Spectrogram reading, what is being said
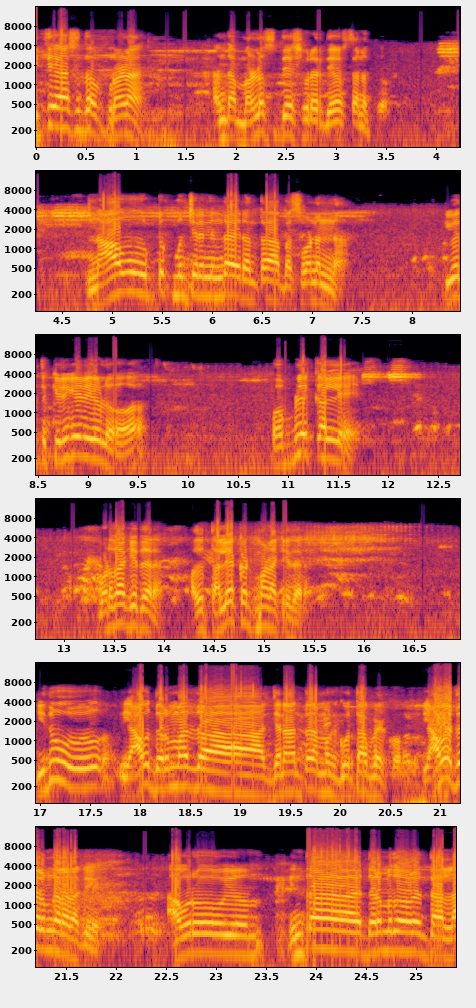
ಇತಿಹಾಸದ ಪುರಾಣ ಅಂತ ಮರಳಸಿದ್ದೇಶ್ವರ ದೇವಸ್ಥಾನದ್ದು. ನಾವು ಹುಟ್ಟಕ್ಕೆ ಮುಂಚಿನಿಂದ ಇರೋಂಥ ಬಸವಣ್ಣನ ಇವತ್ತು ಕಿಡಿಗೇಡಿಗಳು ಪಬ್ಲಿಕ್ ಅಲ್ಲಿ ಹೊಡೆದಾಕಿದ್ದಾರೆ. ಅದು ತಲೆ ಕಟ್ ಮಾಡಾಕಿದ್ದಾರೆ. ಇದು ಯಾವ ಧರ್ಮದ ಜನ ಅಂತ ನಮಗೆ ಗೊತ್ತಾಗಬೇಕು. ಯಾವ ಧರ್ಮದವರಾಗಲಿ? ಅವರು ಇಂಥ ಧರ್ಮದವರು ಅಂತ ಅಲ್ಲ,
